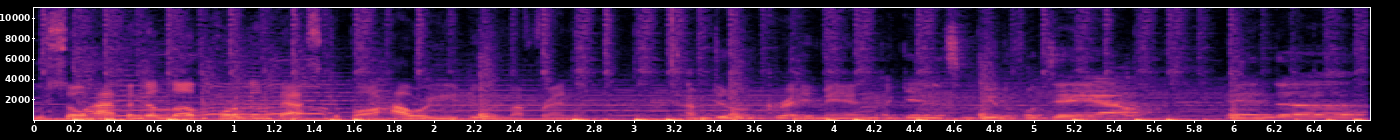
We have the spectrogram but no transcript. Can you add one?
who so happen to love Portland basketball. How are you doing, my friend? I'm doing great, man. Again, it's a beautiful day out, and uh,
